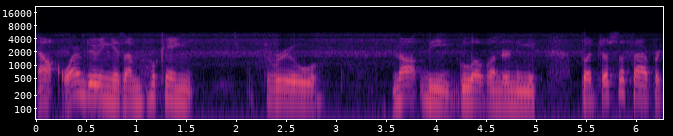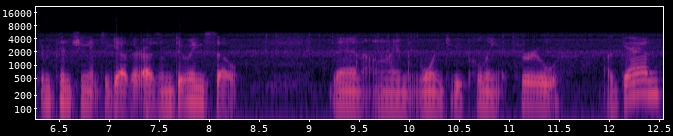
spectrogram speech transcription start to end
Now, what I'm doing is I'm hooking through not the glove underneath, but just the fabric and pinching it together. As I'm doing so, then I'm going to be pulling it through again.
